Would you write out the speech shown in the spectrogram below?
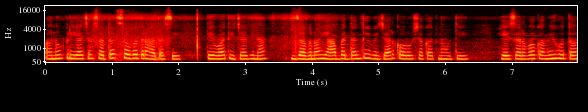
अनु प्रियाच्या सतत सोबत राहत असे. तेव्हा तिच्या विना जगणं याबद्दल ती विचार करू शकत नव्हती. हे सर्व कमी होतं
